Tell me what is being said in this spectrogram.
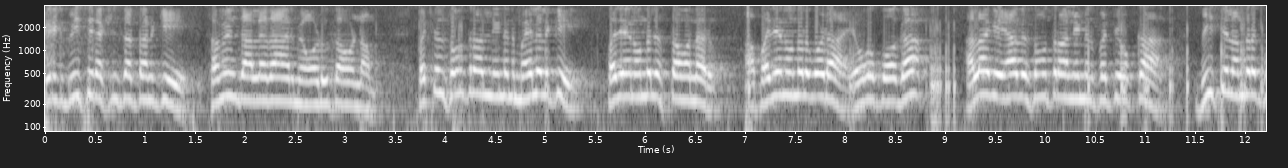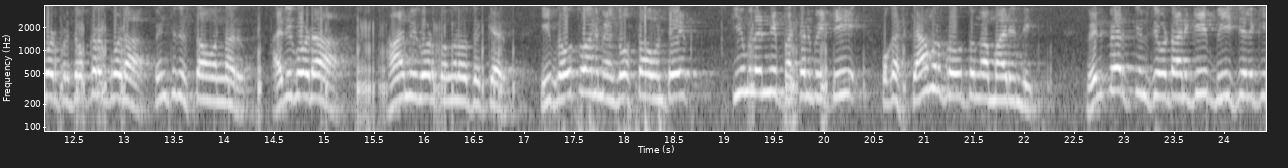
వీరికి బీసీ రక్షణ చట్టానికి సమయం చాలేదా అని మేము అడుగుతూ ఉన్నాం. పద్దెనిమిది సంవత్సరాలు నిండిన మహిళలకి పదిహేను వందలు ఇస్తామన్నారు. ఆ పదిహేను వందలు కూడా ఇవ్వకపోగా అలాగే యాభై సంవత్సరాలు నిండిన ప్రతి ఒక్క బీసీలందరికీ కూడా ప్రతి ఒక్కరికి కూడా పెన్షన్ ఇస్తామన్నారు. అది కూడా హామీ కూడా తొంగలో తొక్కారు. ఈ ప్రభుత్వాన్ని మేము చూస్తూ ఉంటే స్కీములన్నీ పక్కన పెట్టి ఒక స్కాముల ప్రభుత్వంగా మారింది. వెల్ఫేర్ స్కీమ్స్ ఇవ్వడానికి బీసీలకి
